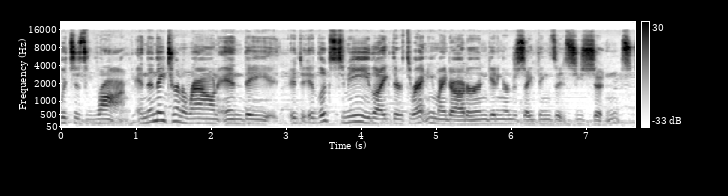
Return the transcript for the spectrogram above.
which is wrong. And then they turn around and they, it, it, looks to me like they're threatening my daughter and getting her to say things that she shouldn't.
